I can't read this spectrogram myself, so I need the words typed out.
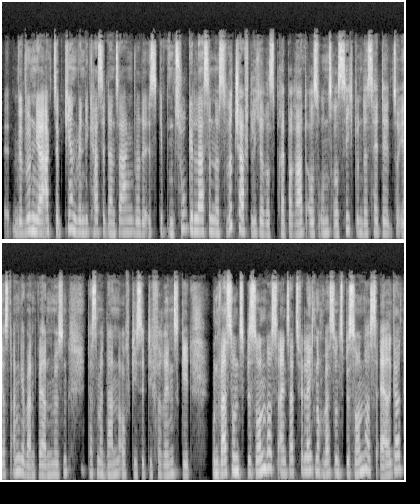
Äh, wir würden ja akzeptieren, wenn die Kasse dann sagen würde, es gibt ein zugelassenes, wirtschaftlicheres Präparat aus unserer Sicht und das hätte zuerst angewandt werden müssen, dass man dann auf diese Differenz geht. Und was uns besonders, ein Satz vielleicht noch, was uns besonders ärgert,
